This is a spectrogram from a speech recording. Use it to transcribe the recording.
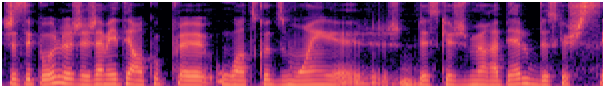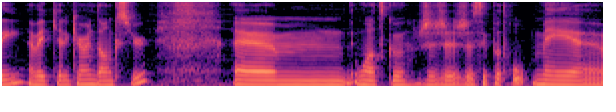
Je sais pas, là, j'ai jamais été en couple, euh, ou en tout cas du moins euh, de ce que je me rappelle ou de ce que je sais avec quelqu'un d'anxieux. Euh, ou en tout cas, je, je, je, sais pas trop. Mais, euh,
